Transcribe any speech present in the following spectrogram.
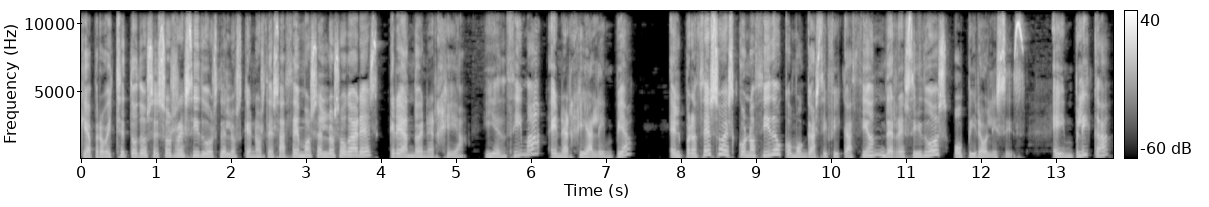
que aproveche todos esos residuos de los que nos deshacemos en los hogares creando energía. Y encima, energía limpia. El proceso es conocido como gasificación de residuos o pirólisis e implica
